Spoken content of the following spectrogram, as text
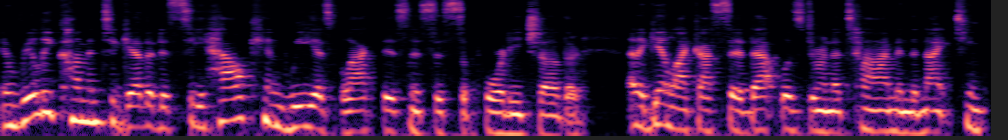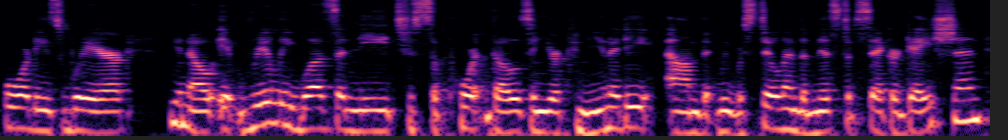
and really coming together to see how can we as Black businesses support each other. And again, like I said, that was during a time in the 1940s where you know, it really was a need to support those in your community. Um, that we were still in the midst of segregation,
